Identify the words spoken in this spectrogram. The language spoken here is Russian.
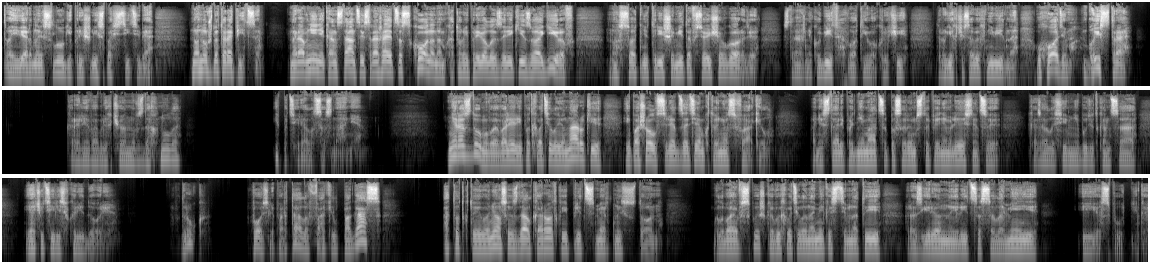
«Твои верные слуги пришли спасти тебя, но нужно торопиться. На равнине Констанций сражается с Конаном, который привел из-за реки Зуагиров, но сотни три шемитов все еще в городе. Стражник убит, вот его ключи. Других часовых не видно. Уходим! Быстро!» Королева облегченно вздохнула и потеряла сознание. Не раздумывая, Валерий подхватил ее на руки и пошел вслед за тем, кто нес факел. Они стали подниматься по сырым ступеням лестницы — Казалось, им не будет конца, и очутились в коридоре. Вдруг возле портала факел погас, а тот, кто его нес, издал короткий предсмертный стон. Голубая вспышка выхватила на миг из темноты разъяренные лица Соломеи и ее спутника.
